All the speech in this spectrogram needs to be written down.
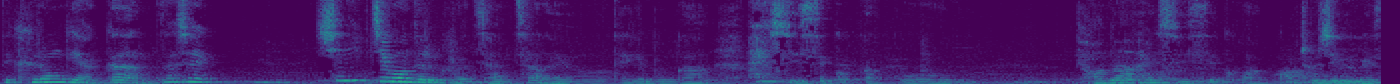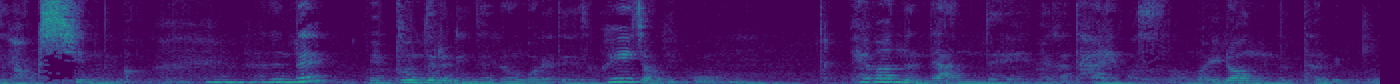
근데 그런 게 약간 사실 신입 직원들은 그렇지 않잖아요. 되게 뭔가 할 수 있을 것 같고 변화할 수 있을 것 같고 조직을 위해서 혁신 막 하는데 윗분들은 굉장히 그런 거에 대해서 회의적이고 해봤는데 안 돼. 내가 다 해봤어. 막 이런 듯한 느낌.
